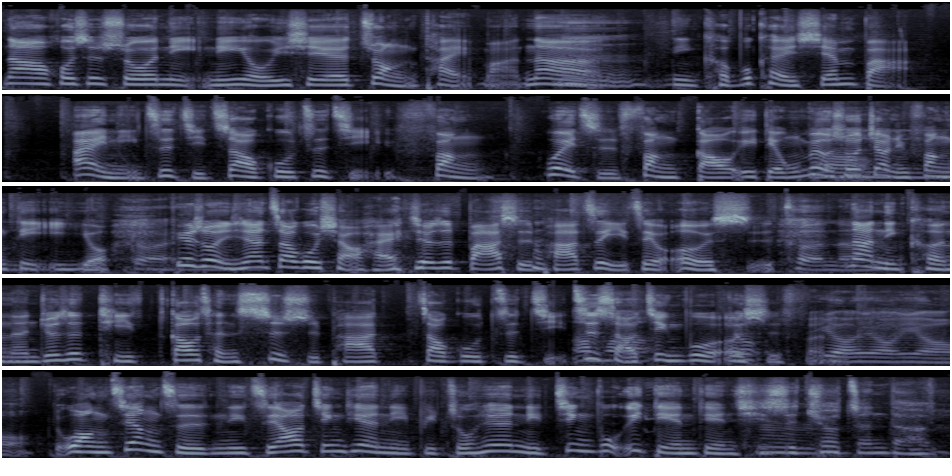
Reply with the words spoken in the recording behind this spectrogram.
那或是说你你有一些状态嘛，那你可不可以先把爱你自己、照顾自己放位置放高一点，我没有说叫你放第一哦。对，比如说你现在照顾小孩 就是八十趴，自己只有二十，可能，那你 可能就是提高成四十趴照顾自己，至少进步二十分。有有有，往这样子，你只要今天你比昨天你进步一点点，其实就真的很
